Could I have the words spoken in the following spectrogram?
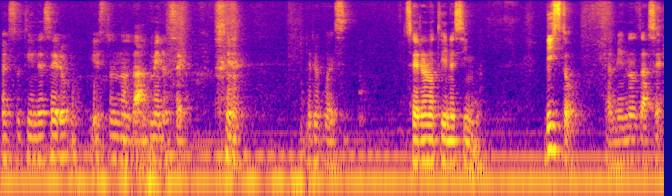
esto tiende a 0 y esto nos da menos 0. Pero pues 0 no tiene signo. Listo, también nos da 0.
